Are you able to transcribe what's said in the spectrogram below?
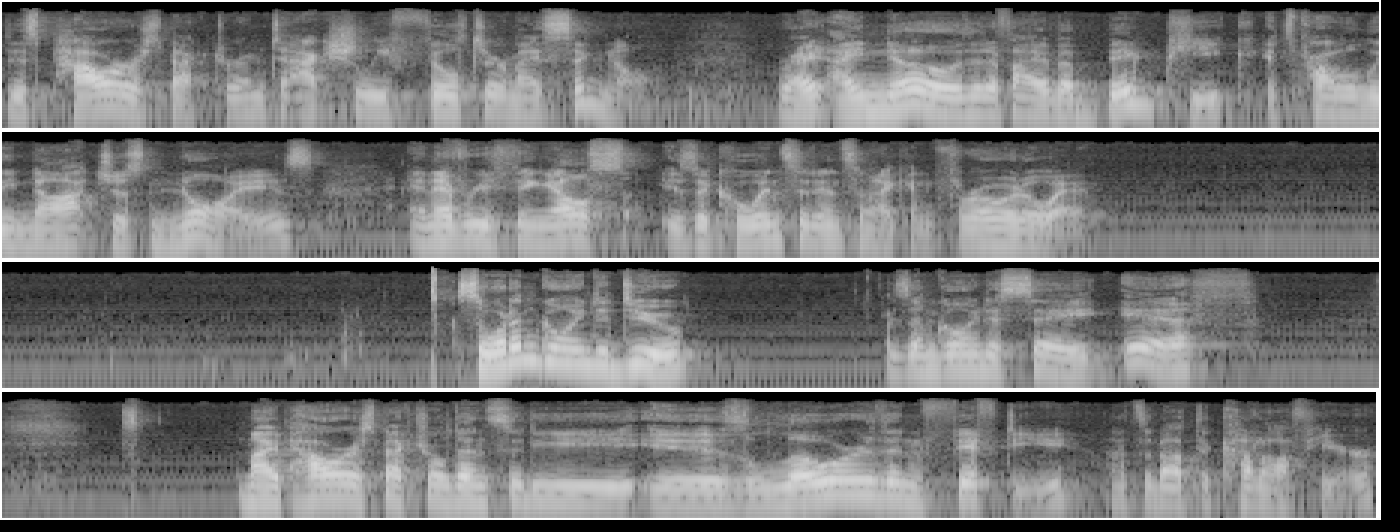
this power spectrum to actually filter my signal right? I know that if I have a big peak, it's probably not just noise, and everything else is a coincidence and I can throw it away. So what I'm going to do is I'm going to say if my power spectral density is lower than 50, that's about the cutoff here,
